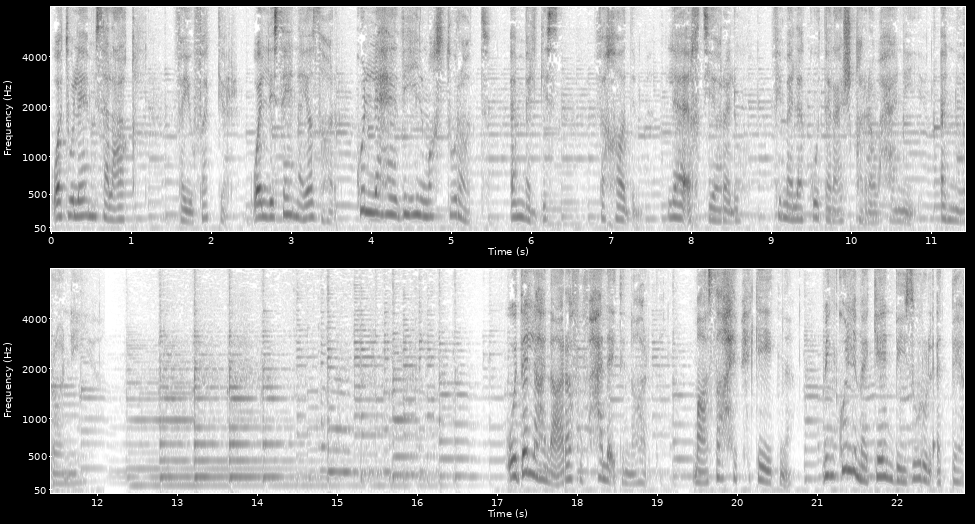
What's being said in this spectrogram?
وتلامس العقل فيفكر. واللسان يظهر كل هذه المستورات أما الجسم فخادم لا اختيار له في ملكوت العشق الروحاني النوراني. وده اللي هنعرفه في حلقة النهاردة مع صاحب حكايتنا من كل مكان بيزوروا الأتباع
